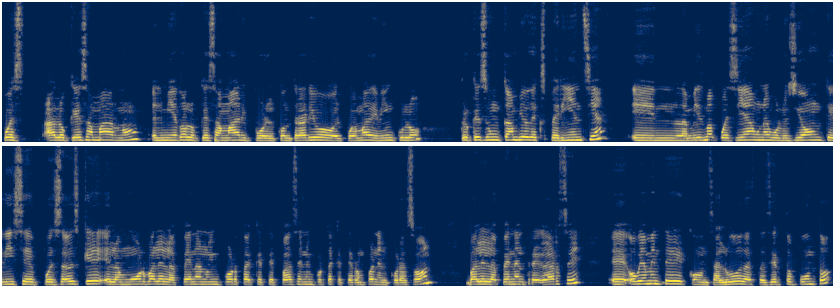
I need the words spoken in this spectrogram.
pues a lo que es amar, ¿no? El miedo a lo que es amar y por el contrario el poema de vínculo creo que es un cambio de experiencia en la misma poesía, una evolución que dice pues sabes que el amor vale la pena, no importa que te pase, no importa que te rompan el corazón, vale la pena entregarse eh, obviamente con salud hasta cierto punto,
